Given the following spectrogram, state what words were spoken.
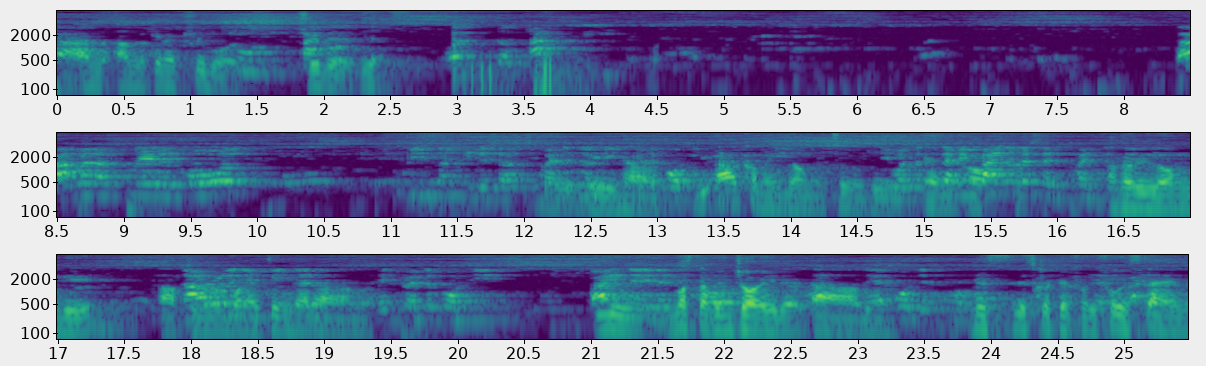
I'm, I'm looking at three balls. Three balls. Yes. Barnwell has played in all recent editions, we have we are coming down to He was the a end of semi-finalist in 2013. a very long day afternoon, but I think that um, in 2014 by you must have enjoyed um, this this cricket for the first time,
